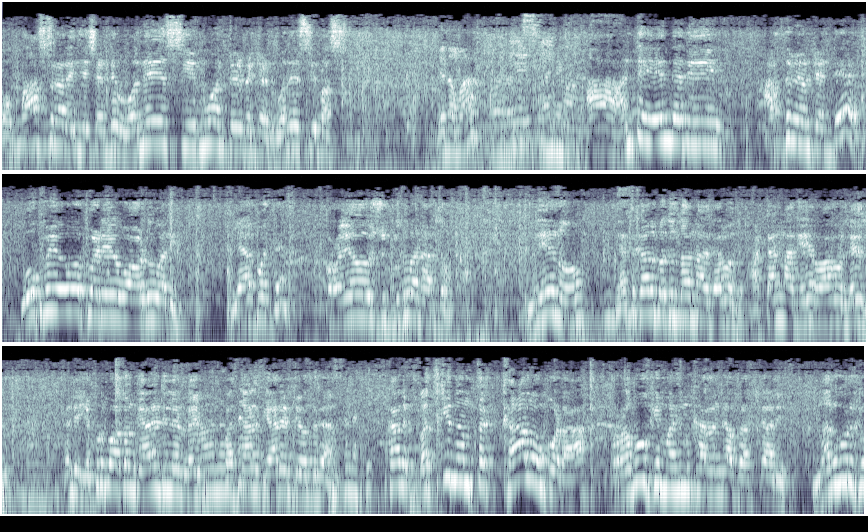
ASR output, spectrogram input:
ఒక పాస్టర్ గారు ఏం చేశాడంటే వనేసీము అని పేరు పెట్టాడు. వనేసీమస్. ఏదమ్మా? ఆ, అంటే ఏంది అది అర్థం ఏమిటంటే ఉపయోగపడేవాడు అని. లేకపోతే ప్రయోజకుడు అని అర్థం. నేను ఎంతకాలం బతుకుతాను నాకు తెలియదు అట్టని నాకేం రోగం లేదు. అంటే ఎప్పుడు పోతాం గ్యారంటీ లేదు లైఫ్ పద్నాలుగు గ్యారంటీ ఉంది కానీ. కానీ బతికినంత కాలం కూడా ప్రభువుకి మహిమకరంగా బ్రతకాలి. నలుగురికి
